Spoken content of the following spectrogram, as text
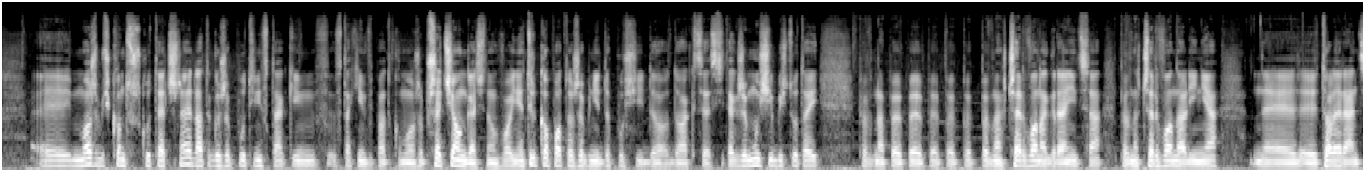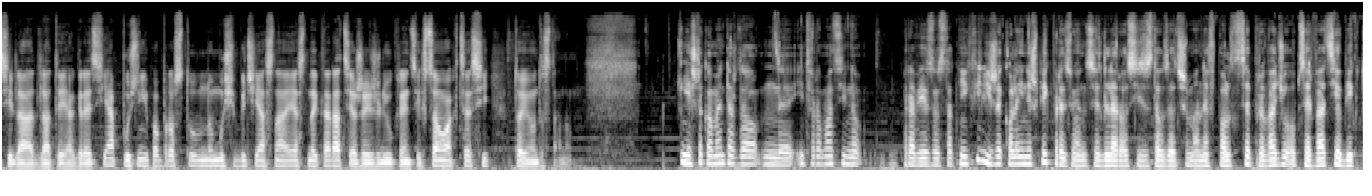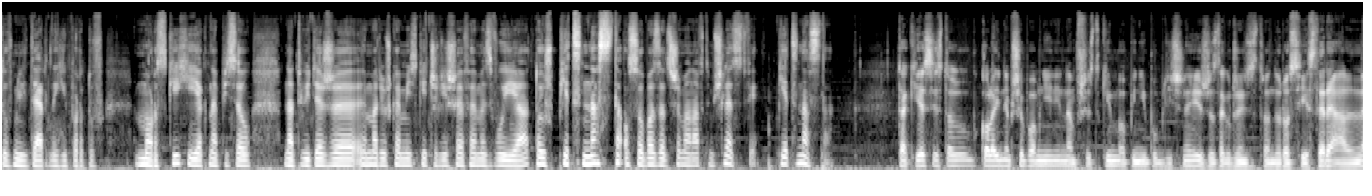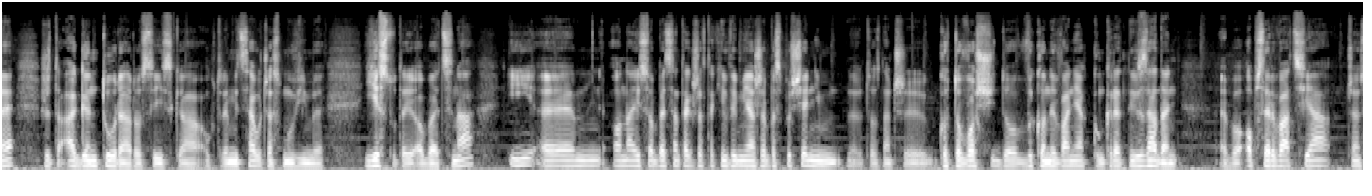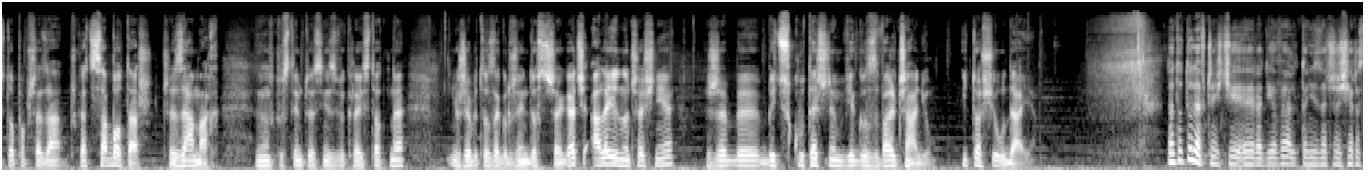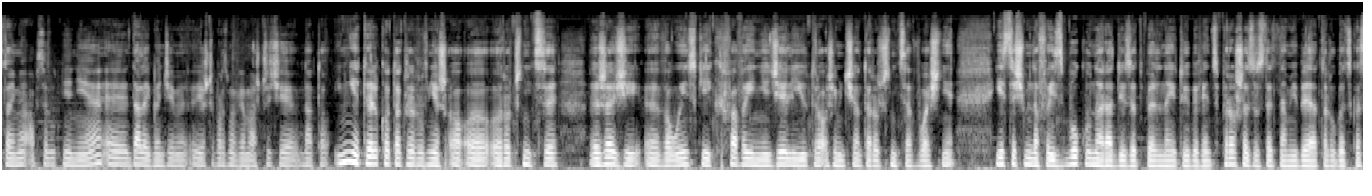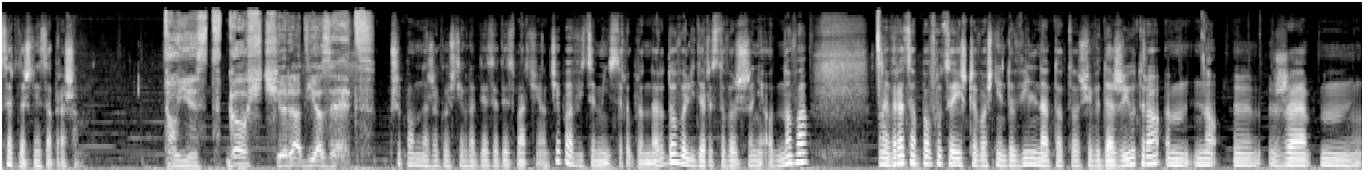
y, może być kontrskuteczne, dlatego że Putin w takim, w, takim wypadku może przeciągać tę wojnę tylko po to, żeby nie dopuścić do, do akcesji. Także musi być tutaj pewna, pe, pe, pe, pewna czerwona granica, pewna czerwona linia y, tolerancji dla, dla tej agresji, a później po prostu no, musi być jasna, jasna deklaracja, że jeżeli Ukraińcy chcą akcesji, to ją dostaną. Jeszcze komentarz do mm, informacji, no, prawie z ostatniej chwili, że kolejny szpieg pracujący dla Rosji został zatrzymany w Polsce. Prowadził obserwację obiektów militarnych i portów morskich i jak napisał na Twitterze Mariusz Kamiński, czyli szef MSWiA, to już 15 osoba zatrzymana w tym śledztwie. 15. Tak jest, jest to kolejne przypomnienie nam wszystkim, opinii publicznej, że zagrożenie ze strony Rosji jest realne, że ta agentura rosyjska, o której my cały czas mówimy, jest tutaj obecna i e, ona jest obecna także w takim wymiarze bezpośrednim, to znaczy gotowości do wykonywania konkretnych zadań bo obserwacja często poprzedza przykład sabotaż czy zamach. W związku z tym to jest niezwykle istotne, żeby to zagrożenie dostrzegać, ale jednocześnie, żeby być skutecznym w jego zwalczaniu. I to się udaje. No to tyle w części radiowej, ale to nie znaczy, że się rozstajemy, absolutnie nie. E, dalej będziemy, jeszcze porozmawiamy o szczycie NATO i nie tylko, także również o, o rocznicy rzezi e, wołyńskiej, krwawej niedzieli, jutro 80. rocznica właśnie. Jesteśmy na Facebooku, na Radio ZPL, na YouTube, więc proszę zostać z nami. Beata Lubecka, serdecznie zapraszam. To jest gość Radia Z. Przypomnę, że gościem Radia Z jest Marcin Ociepa, wiceminister obrony narodowej, lider Stowarzyszenia Odnowa. Wracam, powrócę jeszcze właśnie do Wilna, to to się wydarzy jutro, no, y, że mm,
